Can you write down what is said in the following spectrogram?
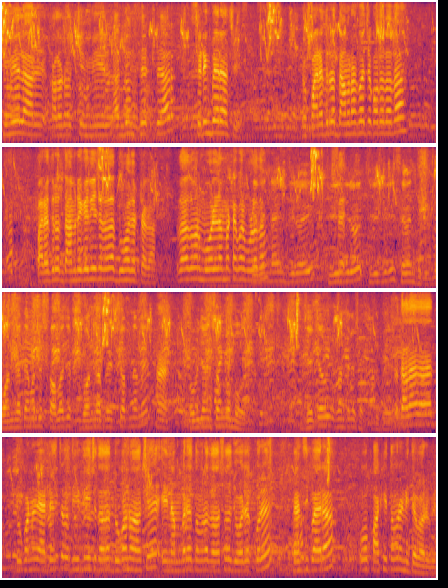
ফিমেল আর কালোটা হচ্ছে মেল একদম সেট পেয়ার সেটিং পেয়ার আছে। তো পায়রা দুটোর দাম রাখা হয়েছে কত দাদা? পায়রা দুটোর দাম রেখে দিয়েছে দাদা দু হাজার টাকা। দাদা তোমার মোবাইল নাম্বারটা একবার বলে দাও। Nine zero eight three zero three three seven three বনগাতে আমাদের সব আছে বনগা প্রেস শপ নামে। হ্যাঁ। অভিযান সংঘ মোড়। যে কেউ ওখান থেকে সব কিছু পেয়ে তো দাদা দাদা দোকানের অ্যাড্রেসটাও দিয়ে দিয়েছে। দাদার দোকানও আছে। এই নাম্বারে তোমরা দাদার সাথে যোগাযোগ করে ফ্যান্সি পায়রা ও পাখি তোমরা নিতে পারবে।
